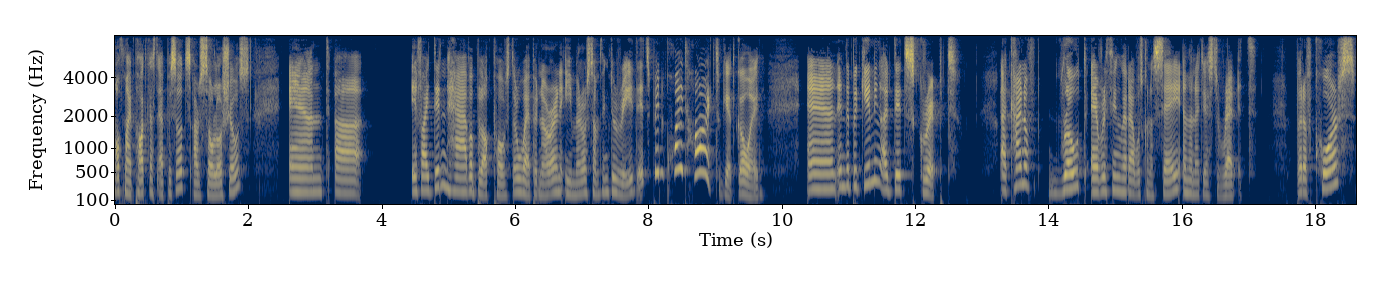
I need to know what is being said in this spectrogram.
of my podcast episodes are solo shows. And uh, if I didn't have a blog post or webinar or an email or something to read, it's been quite hard to get going. And in the beginning, I did script I kind of wrote everything that I was going to say and then I just read it. But of course,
